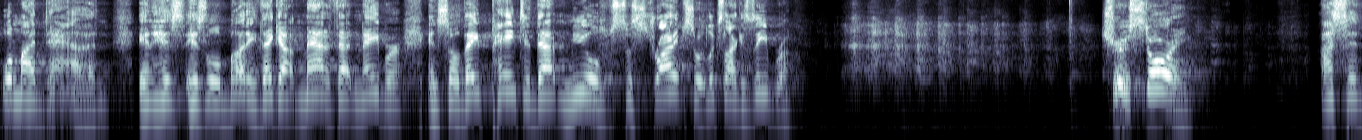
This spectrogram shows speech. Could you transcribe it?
Well, my dad and his his little buddy they got mad at that neighbor, and so they painted that mule with stripes so it looks like a zebra. True story. I said,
